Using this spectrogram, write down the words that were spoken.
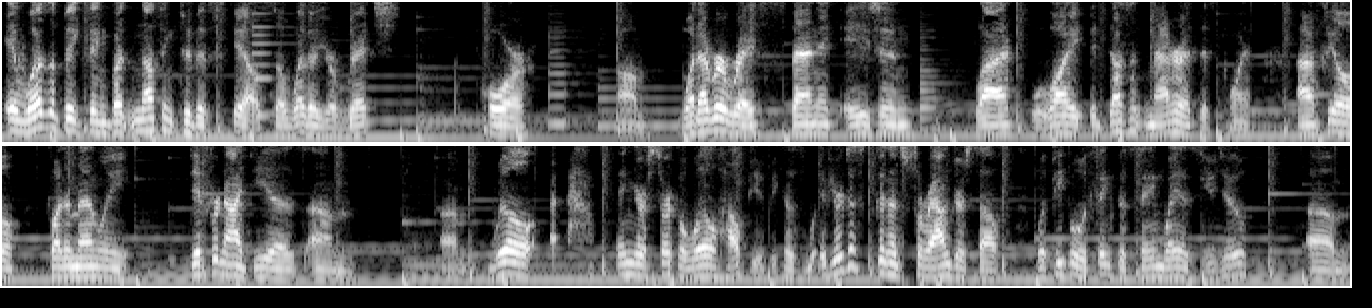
it was a big thing, but nothing to this scale. So whether you're rich, poor, um, whatever race Hispanic, Asian, black, white it doesn't matter at this point. I feel fundamentally different ideas um, um, will, in your circle, will help you because if you're just going to surround yourself with people who think the same way as you do, um,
